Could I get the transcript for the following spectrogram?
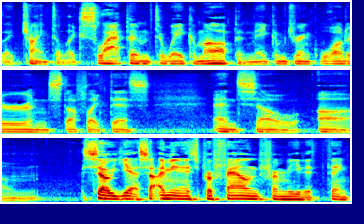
like trying to like slap him to wake him up and make him drink water and stuff like this. And so um so yes i mean it's profound for me to think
